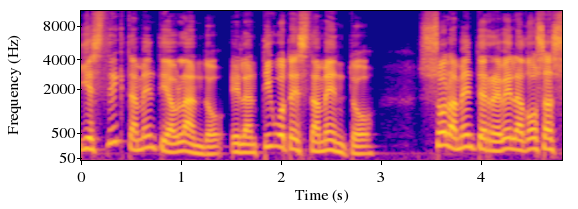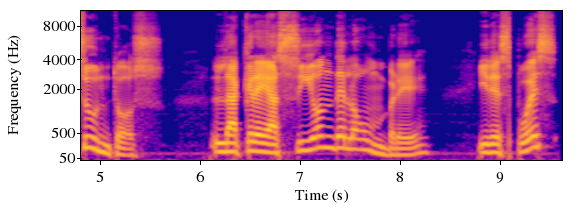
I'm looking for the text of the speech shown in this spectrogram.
Y estrictamente hablando, el Antiguo Testamento solamente revela dos asuntos, la creación del hombre y después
